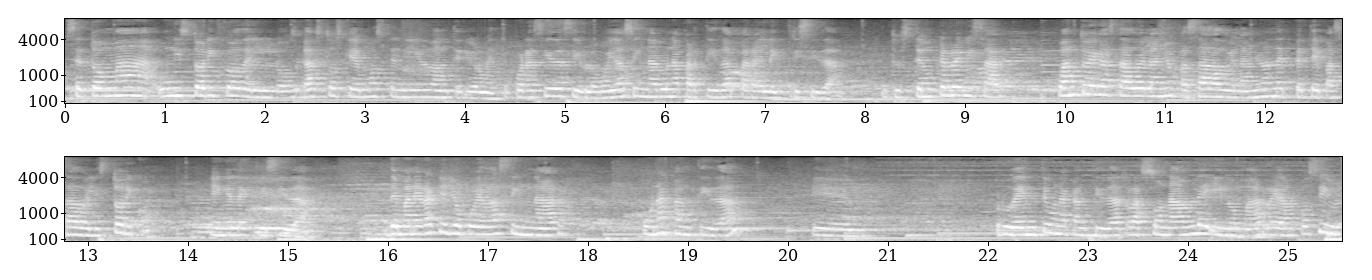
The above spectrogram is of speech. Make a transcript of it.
Se toma un histórico de los gastos que hemos tenido anteriormente, por así decirlo. Voy a asignar una partida para electricidad. Entonces tengo que revisar cuánto he gastado el año pasado, el año pasado, el histórico en electricidad. De manera que yo pueda asignar una cantidad eh, prudente, una cantidad razonable y lo más real posible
